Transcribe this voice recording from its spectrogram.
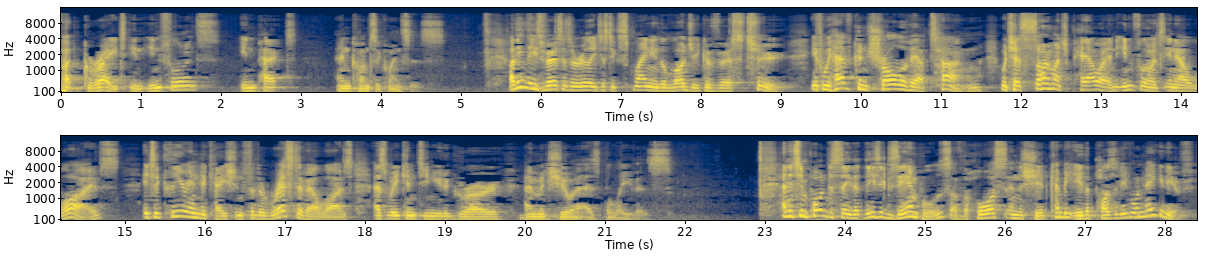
but great in influence, impact, and consequences. I think these verses are really just explaining the logic of verse 2. If we have control of our tongue, which has so much power and influence in our lives, it's a clear indication for the rest of our lives as we continue to grow and mature as believers. And it's important to see that these examples of the horse and the ship can be either positive or negative.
